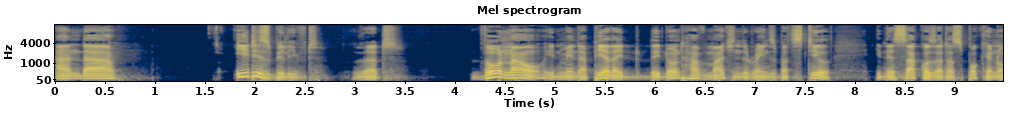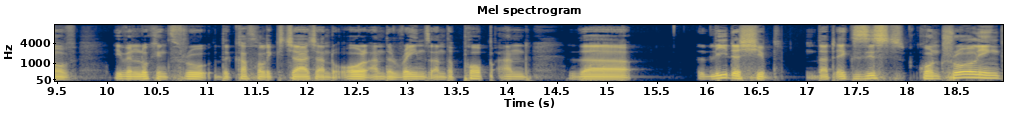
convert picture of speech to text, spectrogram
And uh, it is believed that though now it may appear that they don't have much in the reins, but still in the circles that are spoken of, even looking through the Catholic Church and all, and the reigns and the Pope and the leadership that exists controlling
